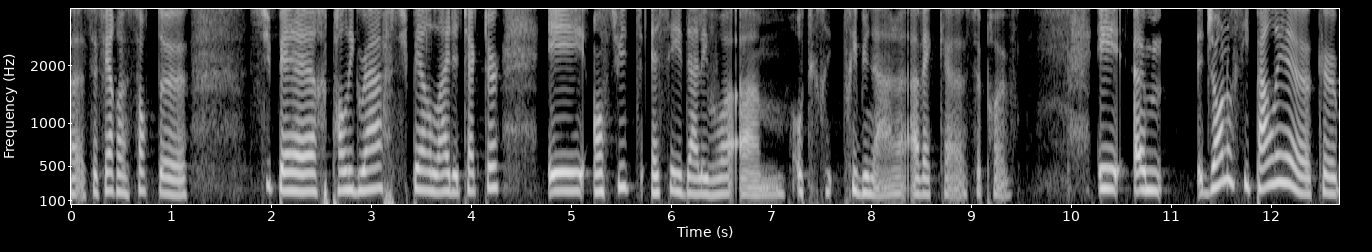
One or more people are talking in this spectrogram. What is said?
euh, se faire une sorte de super polygraph, super lie detector, et ensuite essayer d'aller voir au tribunal avec ce preuve. Et John aussi parlait que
